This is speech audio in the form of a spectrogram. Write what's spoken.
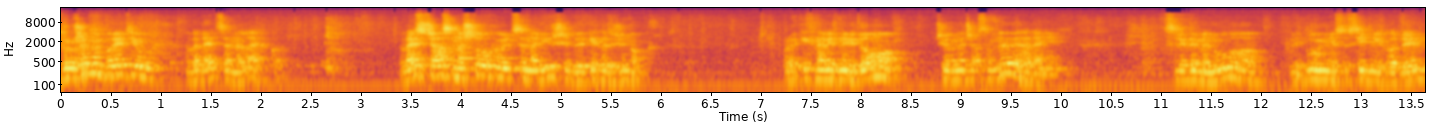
Дружинам поетів ведеться нелегко. Весь час наштовхуються на вірші до якихось жінок, про яких навіть невідомо, чи вони часом не вигадані. Сліди минулого, відлуння сусідніх годин,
